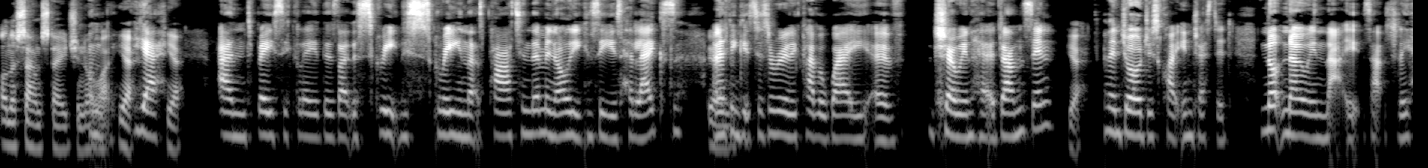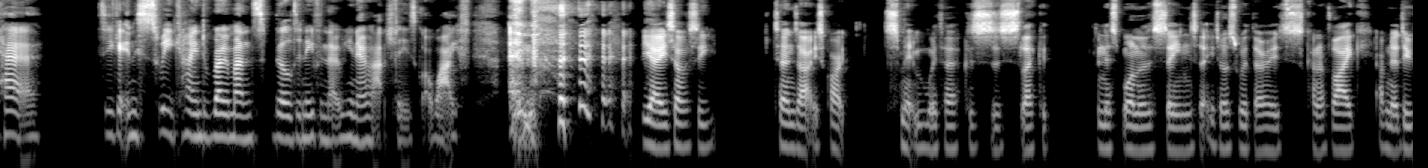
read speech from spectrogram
on the soundstage and all on- that. Yeah, yeah yeah. And basically, there's like the screen, this screen that's parting them, and all you can see is her legs. And I think it's just a really clever way of showing her dancing. Yeah. And then George is quite interested, not knowing that it's actually her. So you're getting this sweet kind of romance building, even though, you know, actually he's got a wife. Um, yeah. He's obviously turns out he's quite smitten with her because it's like a, in this one of the scenes that he does with her, he's kind of like having to do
